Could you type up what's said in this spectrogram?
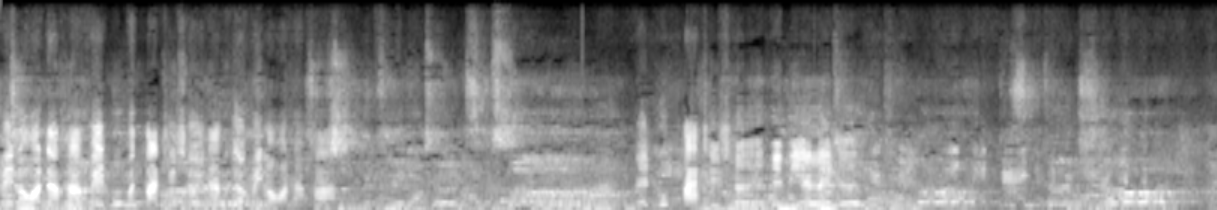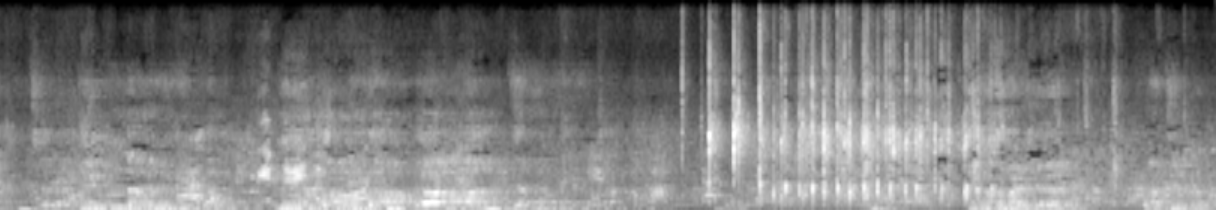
ไม่ร้อนนะคะ Facebook มันตัดเฉยๆนะ เครื่องไม่ร้อนนะคะ Facebook ตัดเฉยๆไม่มีอะไรเลยนี่ทันสมัยเยอะคนอัดจีนะทันสมัยบ้านหนูเลยนะ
